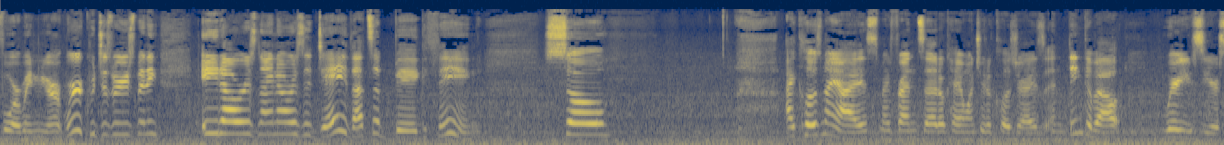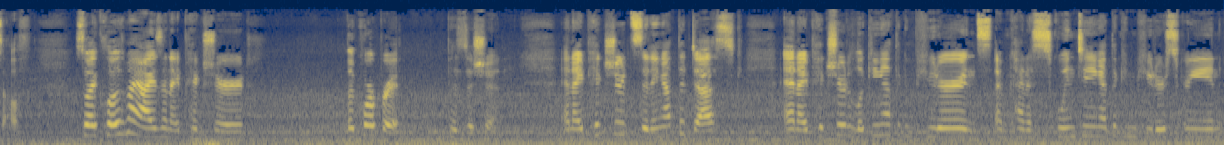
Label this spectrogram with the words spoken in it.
for when you're at work, which is where you're spending eight hours, nine hours a day. That's a big thing. So I closed my eyes. My friend said, Okay, I want you to close your eyes and think about where you see yourself. So I closed my eyes and I pictured the corporate position. And I pictured sitting at the desk and I pictured looking at the computer and I'm kind of squinting at the computer screen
